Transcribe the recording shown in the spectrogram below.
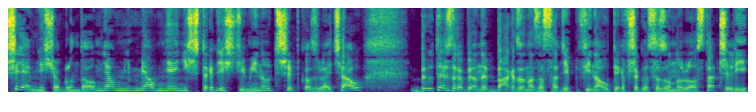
przyjemnie się oglądało. Miał, miał mniej niż 40 minut, szybko zleciał. Był też zrobiony bardzo na zasadzie finału pierwszego sezonu Losta, czyli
